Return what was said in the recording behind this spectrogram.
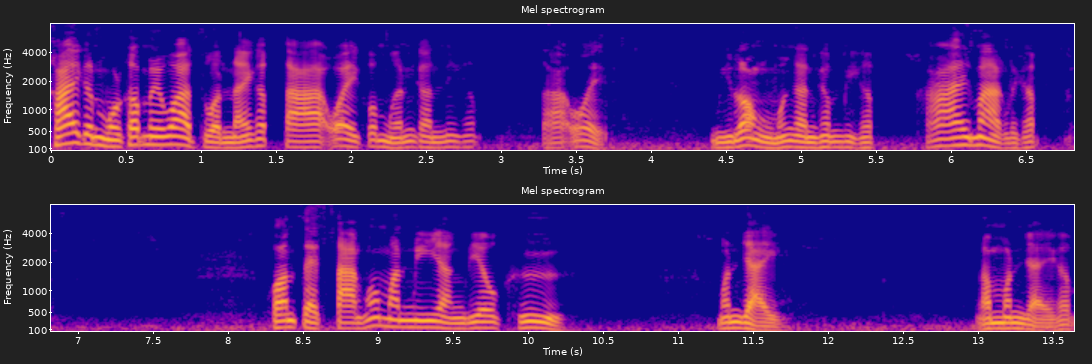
คล้ายกันหมดครับไม่ว่าส่วนไหนครับ ตาอ้อยก็เหมือนกันนี่ครับ ตาอ้อย มีร่องเหมือนกันครับนี่ครับ คล้ายมากเลยครับ ความแตกต่างของมันมีอย่างเดียวคือ มันใหญ่ลำมันใหญ่ครับ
